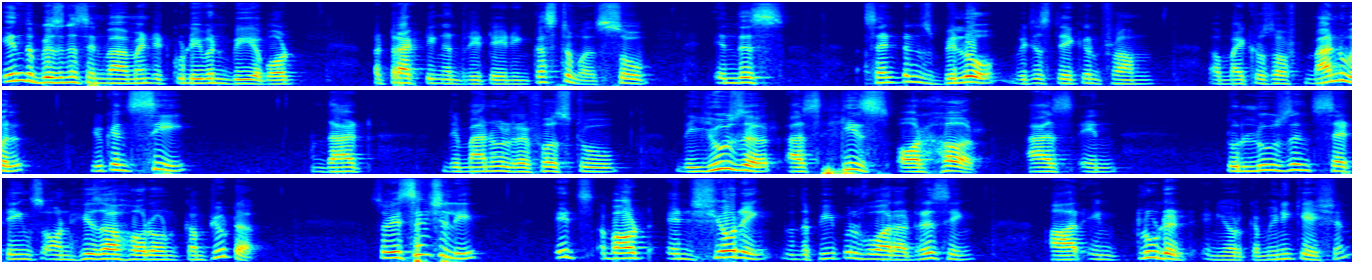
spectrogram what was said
in the business environment it could even be about attracting and retaining customers. So in this sentence below which is taken from a Microsoft manual you can see that the manual refers to the user as his or her as in to loosen settings on his or her own computer. So essentially it is about ensuring that the people who are addressing are included in your communication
